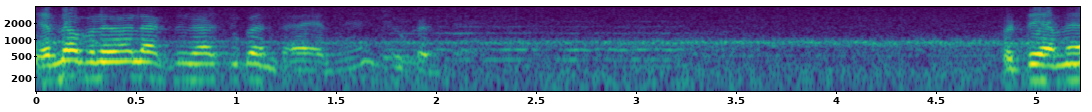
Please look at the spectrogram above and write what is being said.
એમના મને લાગતું કે સુગંધ થાય એમને સુગંધ. પણ તે અમે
